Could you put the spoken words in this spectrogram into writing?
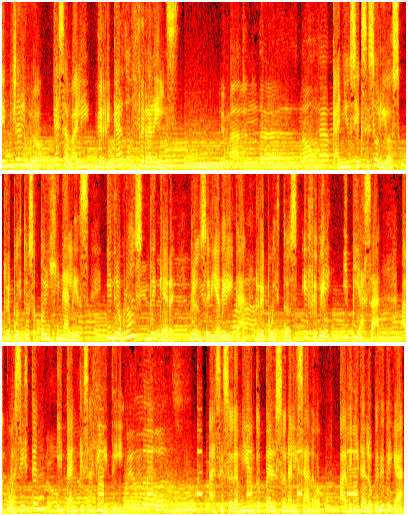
En Villaluro, Casa Bali de Ricardo Ferraréis. Caños y accesorios, repuestos originales. Hidrobronz Decker, Broncería Delta, repuestos FB y Piazza, Aquasystem y tanques Affinity. Asesoramiento personalizado. Avenida Lope de Vega,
